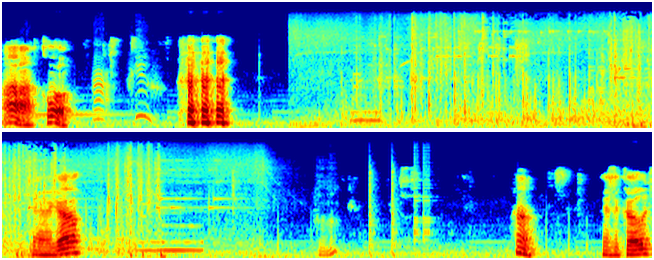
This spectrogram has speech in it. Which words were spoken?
Ah, cool. there we go. Huh. There's a code.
